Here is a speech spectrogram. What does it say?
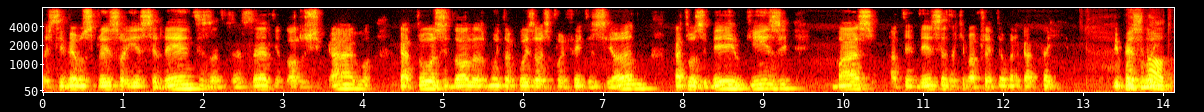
Nós tivemos preços aí excelentes, a 17 dólares Chicago, 14 dólares, muita coisa foi feita esse ano, 14,5, 15, mas a tendência daqui para frente é o mercado cair. Me perdoe,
